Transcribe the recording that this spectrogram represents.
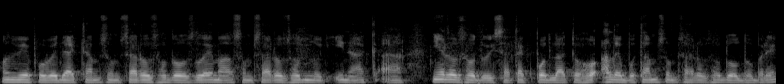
on vie povedať, tam som sa rozhodol zle, mal som sa rozhodnúť inak a nerozhoduj sa tak podľa toho, alebo tam som sa rozhodol dobre.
